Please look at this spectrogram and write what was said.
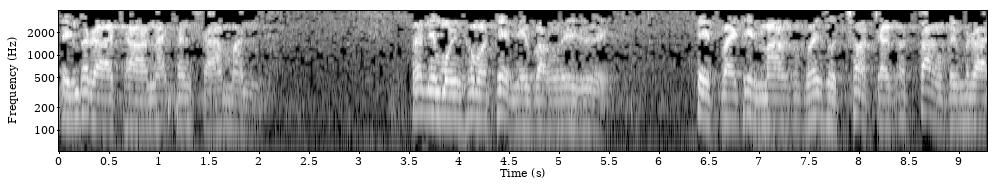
เป็นพระราชาณชั้นสามัญถ้าในมนต์เข้ามาเทศในวังเรื่อยๆ เทศไปเทศมาก็พระสุดชอบใจก็ตั้งเป็นพระรา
